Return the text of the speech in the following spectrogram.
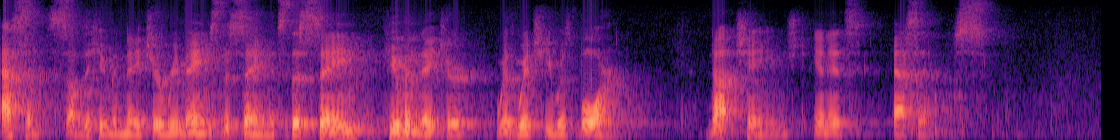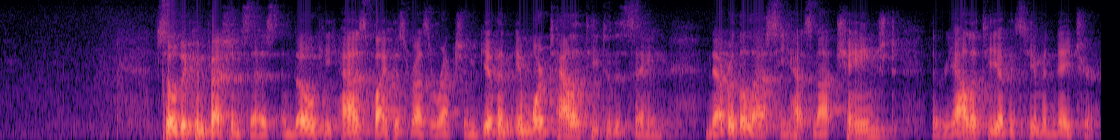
essence of the human nature remains the same. It's the same human nature with which he was born, not changed in its essence. So the confession says, and though he has by his resurrection given immortality to the same, nevertheless he has not changed the reality of his human nature.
